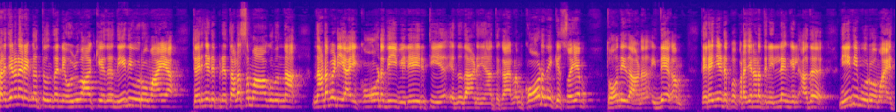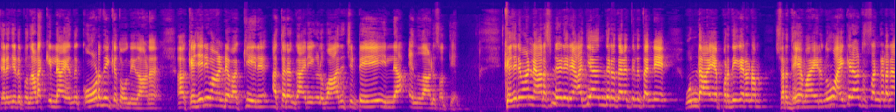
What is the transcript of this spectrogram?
പ്രചരണ രംഗത്തു തന്നെ ഒഴിവാക്കിയത് നീതിപൂർവമായ തെരഞ്ഞെടുപ്പിന് തടസ്സമാകുമെന്ന നടപടിയായി കോടതി വിലയിരുത്തി എന്നതാണ് ഇതിനകത്ത്. കാരണം കോടതിക്ക് സ്വയം തോന്നിയതാണ് ഇദ്ദേഹം തെരഞ്ഞെടുപ്പ് പ്രചരണത്തിൽ ഇല്ലെങ്കിൽ അത് നീതിപൂർവമായ തെരഞ്ഞെടുപ്പ് നടക്കില്ല എന്ന് കോടതിക്ക് തോന്നിയതാണ്. കെജ്രിവാളിന്റെ വക്കീൽ അത്തരം കാര്യങ്ങൾ വാദിച്ചിട്ടേ ഇല്ല എന്നതാണ് സത്യം. കെജ്രിവാളിന്റെ അറസ്റ്റിനിടെ രാജ്യാന്തര തലത്തിൽ തന്നെ ഉണ്ടായ പ്രതികരണം ശ്രദ്ധേയമായിരുന്നു. ഐക്യരാഷ്ട്ര സംഘടനാ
